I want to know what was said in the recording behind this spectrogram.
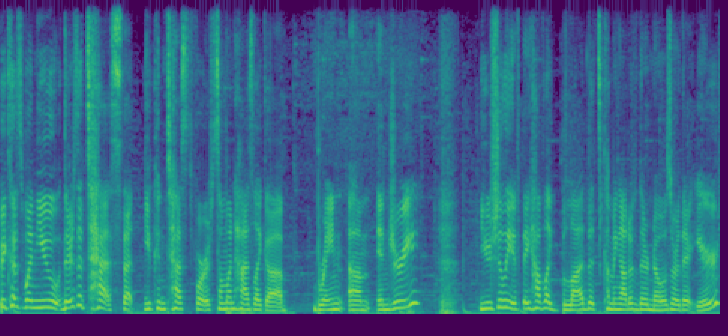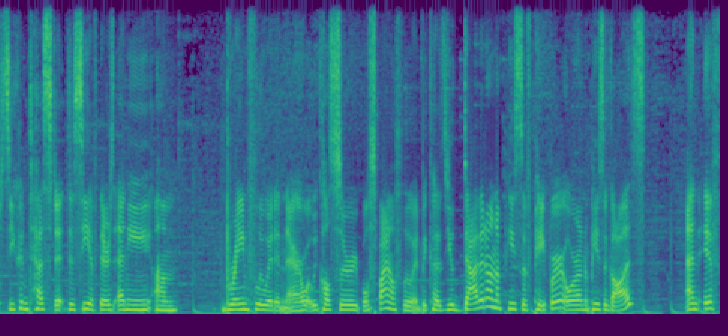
because when you there's a test that you can test for if someone has like a brain um injury. Usually if they have like blood that's coming out of their nose or their ears you can test it to see if there's any um brain fluid in there what we call cerebral spinal fluid because you dab it on a piece of paper or on a piece of gauze and if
